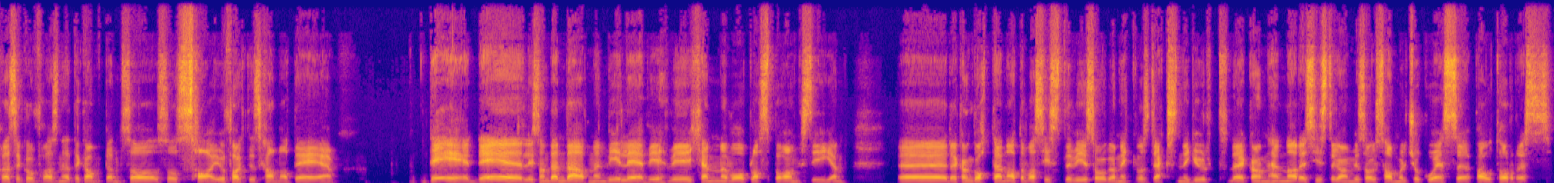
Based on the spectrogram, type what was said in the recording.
pressekonferansen etter kampen, så, så, sa jo faktisk han at det er, det er, det er liksom den verdenen vi lever i. Vi kjenner vår plass på rangstigen. Eh, det kan godt hende at det var siste vi så av Nicholas Jackson i gult. Det kan hende det siste gang vi så Samuel Chocoese Pau Torres.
